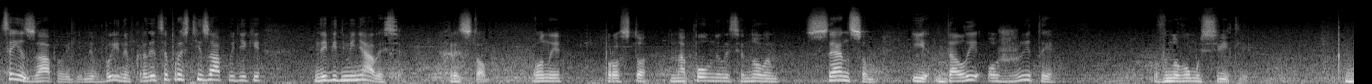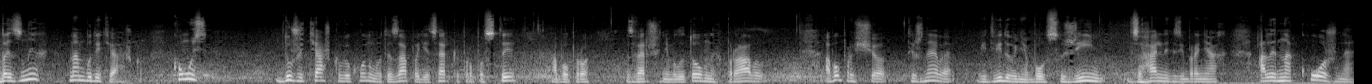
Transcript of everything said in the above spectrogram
Це є заповіді, не вбий, не вкради. Це прості заповіді, які не відмінялися Христом. Вони просто наповнилися новим сенсом і дали ожити в новому світлі. Без них нам буде тяжко. Комусь дуже тяжко виконувати заповіді церкви про пости або про звершення молитовних правил, або про що тижневе відвідування богослужінь в загальних зібраннях. Але на кожне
